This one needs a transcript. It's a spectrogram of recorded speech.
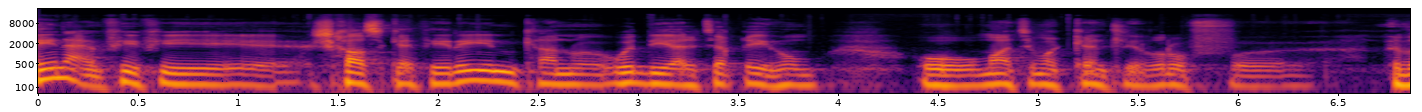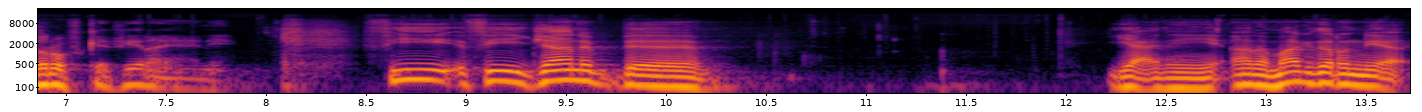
إي نعم في في أشخاص كثيرين كان ودي ألتقيهم وما تمكنت لظروف لظروف كثيرة يعني. في في جانب آه، يعني أنا ما أقدر إني آه،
